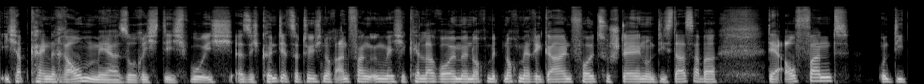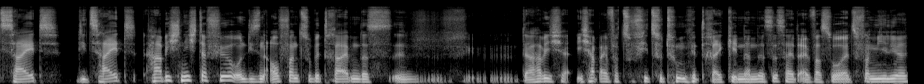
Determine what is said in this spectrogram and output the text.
ich habe keinen Raum mehr so richtig, wo ich, also ich könnte jetzt natürlich noch anfangen, irgendwelche Kellerräume noch mit noch mehr Regalen vollzustellen und dies, das, aber der Aufwand und die Zeit, die Zeit habe ich nicht dafür und diesen Aufwand zu betreiben, das, äh, da habe ich, ich habe einfach zu viel zu tun mit drei Kindern. Das ist halt einfach so. Als Familie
